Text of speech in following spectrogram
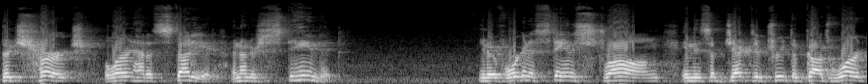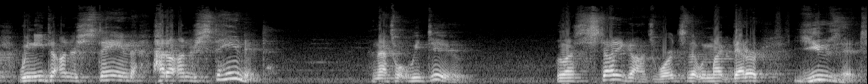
the church learn how to study it and understand it. You know, if we're going to stand strong in this objective truth of God's Word, we need to understand how to understand it. And that's what we do. We want to study God's Word so that we might better use it.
